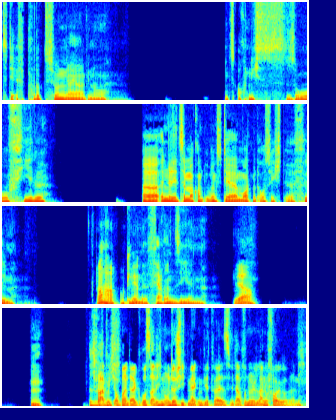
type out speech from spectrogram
ZDF-Produktion, ja, ja, genau. Jetzt auch nicht so viel. Äh, Ende Dezember kommt übrigens der Mord mit Aussicht äh, Film Aha, okay. im Fernsehen. Ja. Hm. Ich frage mich, ob man da großartig einen Unterschied merken wird, weil es wird einfach nur eine lange Folge, oder nicht?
